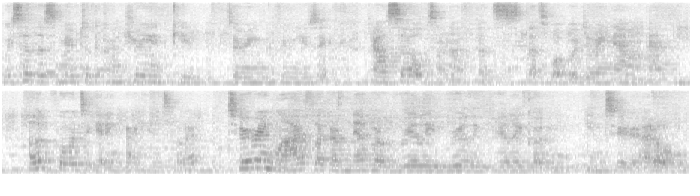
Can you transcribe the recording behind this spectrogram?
We said let's move to the country and keep doing the music ourselves and that, that's that's what we're doing now and I look forward to getting back into it. Touring life like I've never really really really gotten into at all.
